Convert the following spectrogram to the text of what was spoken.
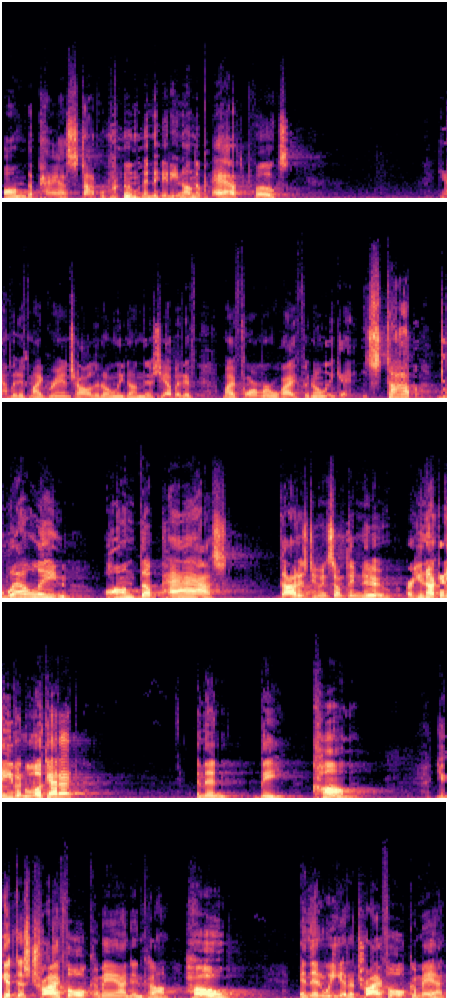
on the past. Stop ruminating on the past, folks. Yeah, but if my grandchild had only done this. Yeah, but if my former wife had only. Stop dwelling on the past. God is doing something new. Are you not going to even look at it? And then B, come. You get this trifold command and come. Ho, and then we get a trifold command.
